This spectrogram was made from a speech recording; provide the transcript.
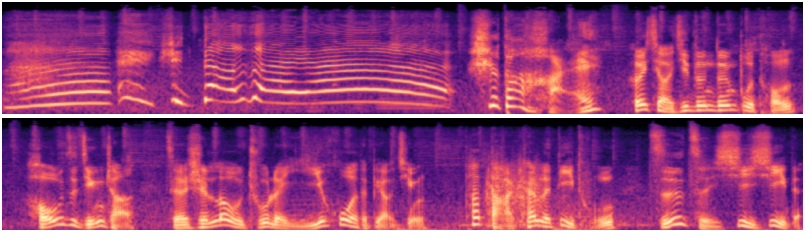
啊，是大海呀！是大海。和小鸡墩墩不同，猴子警长则是露出了疑惑的表情。他打开了地图，仔仔细细地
